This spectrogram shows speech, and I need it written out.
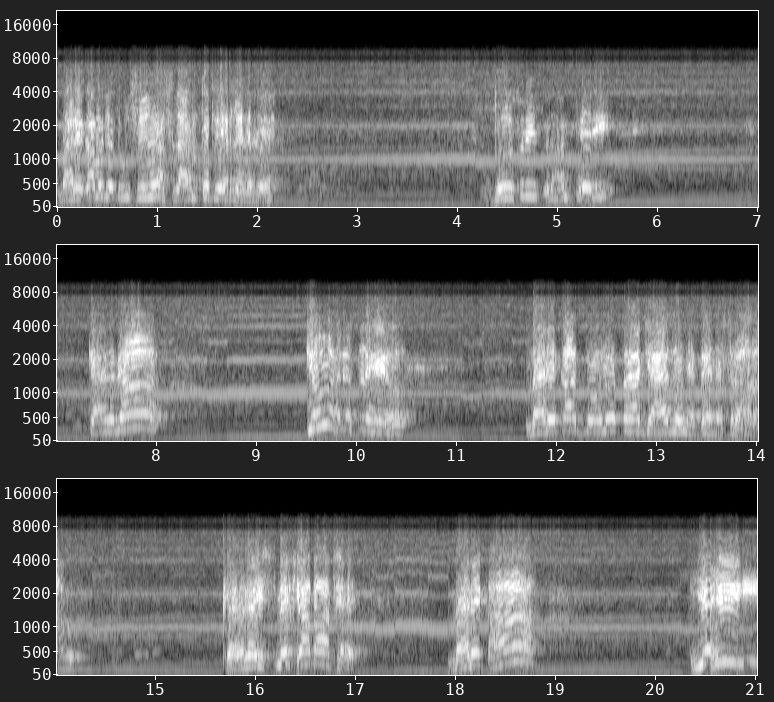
میں نے کہا، مجھے دوسری طرح سلام تو پھیر لینے دے۔ دوسری سلام پھیری۔ کہنے لگا، کیوں ہنس رہے ہو؟ میں نے کہا، دونوں طرح جائز ہونے پہ ہنس رہا ہوں۔ کہنے لگا اس میں کیا بات ہے؟ میں نے کہا، یہی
